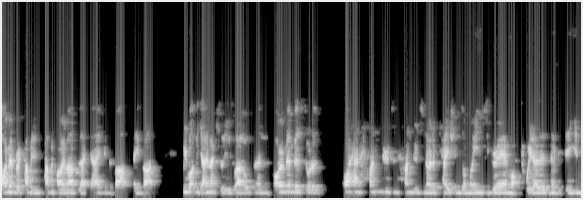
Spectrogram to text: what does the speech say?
I remember coming coming home after that game in the bus, team bus. We won the game actually as well. And I remember sort of I had hundreds and hundreds of notifications on my Instagram, my Twitters and everything. And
